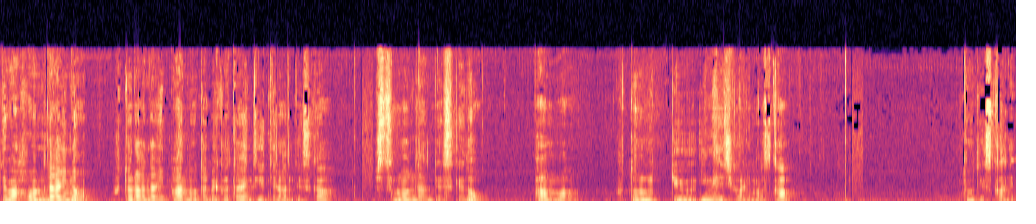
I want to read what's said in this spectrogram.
では本題の太らないパンの食べ方についてなんですが質問なんですけどパンは太るっていうイメージがありますか？どうですかね？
